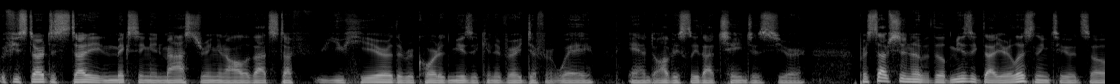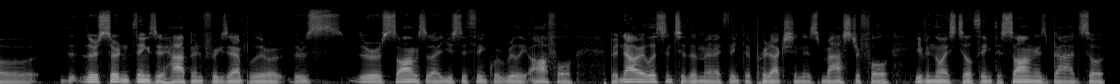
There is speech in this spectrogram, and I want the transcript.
if you start to study mixing and mastering and all of that stuff, you hear the recorded music in a very different way. And obviously, that changes your perception of the music that you're listening to. And so, th- there's certain things that happen. For example, there there's there are songs that I used to think were really awful, but now I listen to them and I think the production is masterful, even though I still think the song is bad. So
